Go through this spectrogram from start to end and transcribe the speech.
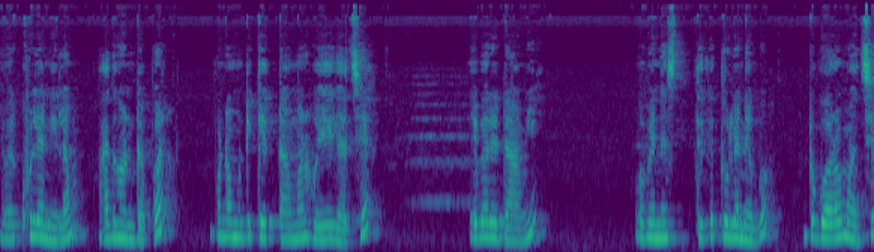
এবার খুলে নিলাম আধ ঘণ্টা পর। মোটামুটি কেকটা আমার হয়ে গেছে। এবার এটা আমি ওভেনের থেকে তুলে নেব। একটু গরম আছে।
